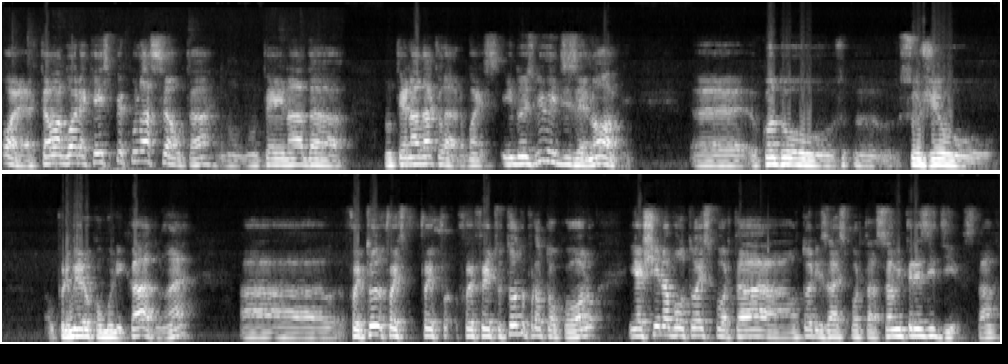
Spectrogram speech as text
Olha, então agora aqui é especulação, tá? Não, não, tem nada, não tem nada claro. Mas em 2019, é, quando uh, surgiu o primeiro comunicado, não é? Ah, foi, tudo, foi, foi, foi feito todo o protocolo e a China voltou a exportar, a autorizar a exportação em 13 dias, tá?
